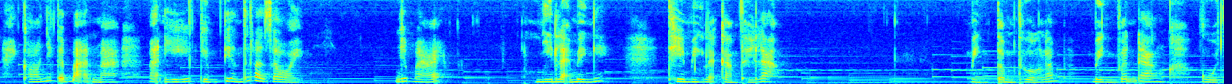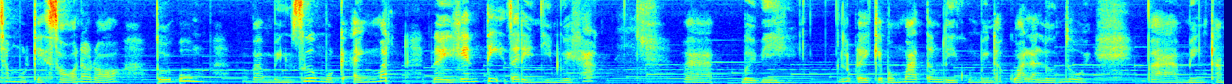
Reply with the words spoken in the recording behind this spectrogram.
Hay có những cái bạn mà bạn ấy kiếm tiền rất là giỏi. Nhưng mà ấy, nhìn lại mình ấy thì mình lại cảm thấy là mình tầm thường lắm mình vẫn đang ngồi trong một cái xó nào đó tối um và mình dương một cái ánh mắt đầy ghen tị ra để nhìn người khác. Và bởi vì lúc đấy cái bóng ma tâm lý của mình đã quá là lớn rồi và mình cảm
